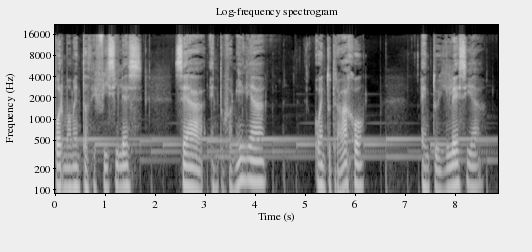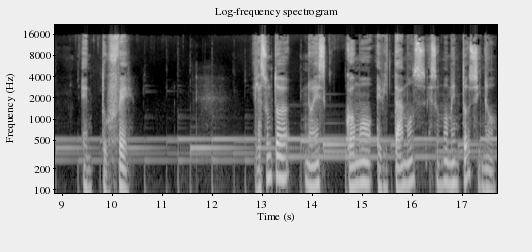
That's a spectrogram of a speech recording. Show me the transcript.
por momentos difíciles, sea en tu familia o en tu trabajo, en tu iglesia, en tu fe. El asunto no es cómo evitamos esos momentos, sino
